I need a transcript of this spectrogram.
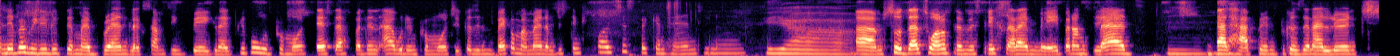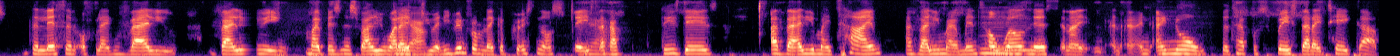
i never really looked at my brand like something big like people would promote their stuff but then i wouldn't promote it because in the back of my mind i'm just thinking well it's just second hand you know Yeah. um so that's one of the mistakes that i made but i'm glad Mm. that happened because then i learned the lesson of like value valuing my business valuing what Yeah. i do and even from like a personal space like Yeah. I, these days i value my time i value my mental Mm. wellness and i and, and i know the type of space that i take up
